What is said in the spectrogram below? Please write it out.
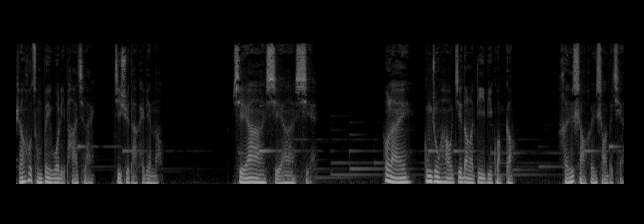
然后从被窝里爬起来。继续打开电脑，写啊写啊写。后来公众号接到了第一笔广告，很少很少的钱，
